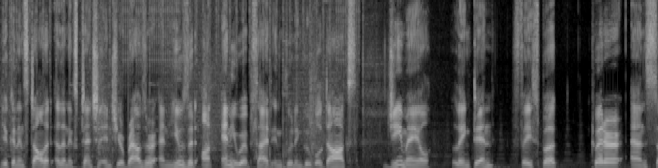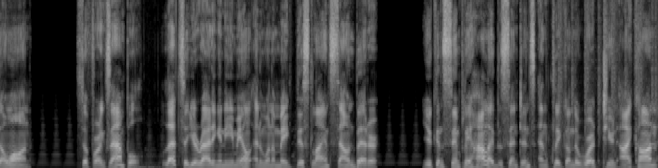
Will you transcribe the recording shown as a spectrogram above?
You can install it as an extension into your browser and use it on any website including Google Docs, Gmail, LinkedIn, Facebook, Twitter, and so on. So for example, let's say you're writing an email and want to make this line sound better. You can simply highlight the sentence and click on the WordTune icon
